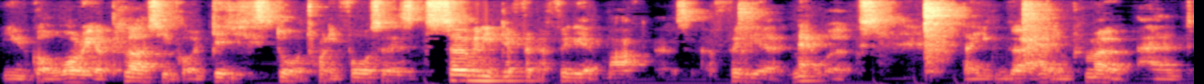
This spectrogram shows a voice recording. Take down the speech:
You've got Warrior Plus, you've got a Digistore 24. So there's so many different affiliate markets, affiliate networks that you can go ahead and promote. And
